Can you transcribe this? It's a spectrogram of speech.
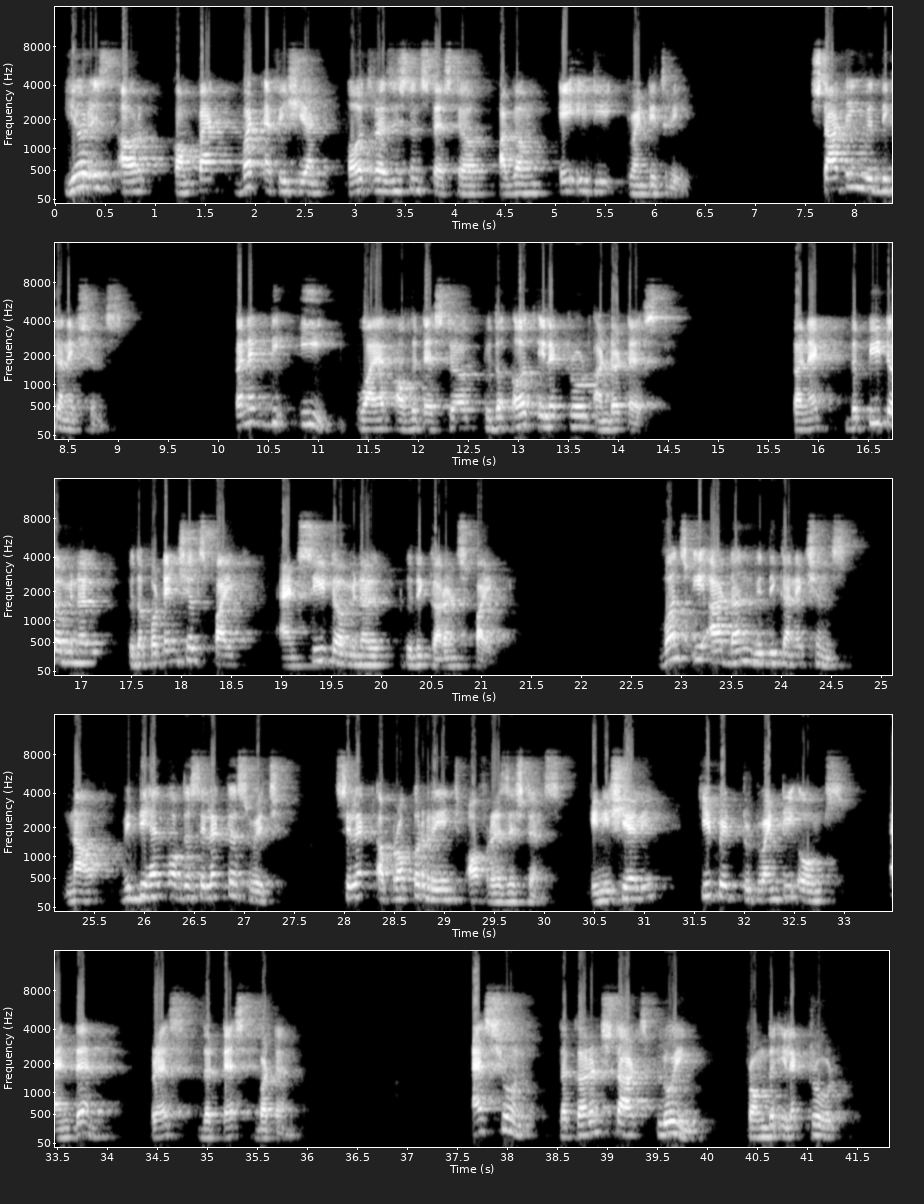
Here is our compact but efficient earth resistance tester AGAM AET23. Starting with the connections. Connect the E wire of the tester to the earth electrode under test. Connect the P terminal to the potential spike and C terminal to the current spike. Once we are done with the connections, now with the help of the selector switch, select a proper range of resistance. Initially, keep it to 20 ohms and then press the test button. As shown, the current starts flowing from the electrode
